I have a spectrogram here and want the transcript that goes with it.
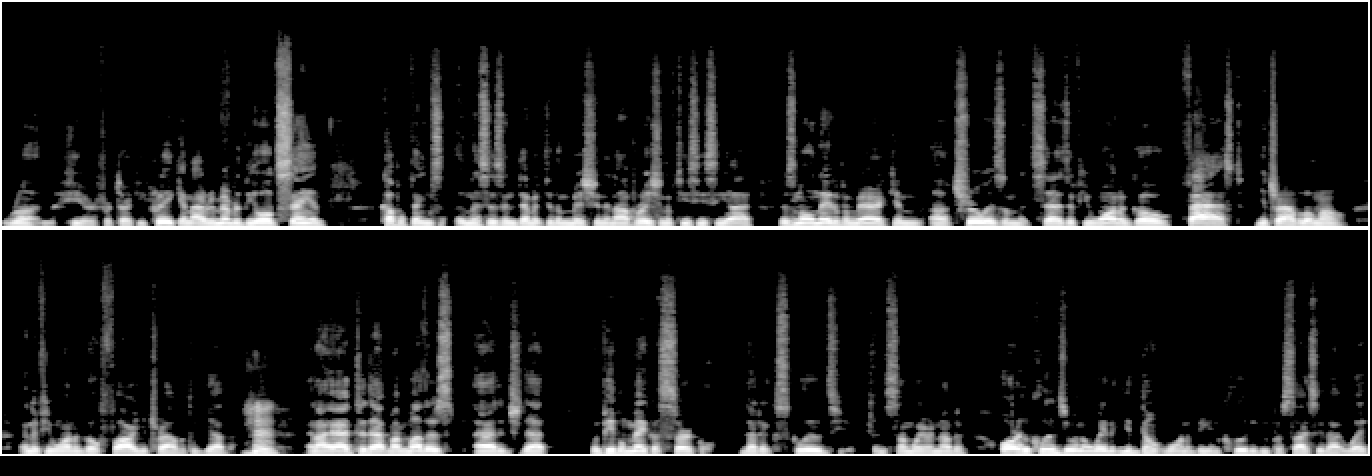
run here for Turkey Creek. And I remember the old saying, couple things, and this is endemic to the mission and operation of TCCI. There's an old Native American uh, truism that says if you want to go fast, you travel alone. And if you want to go far, you travel together. Hmm. And I add to that my mother's adage that when people make a circle that excludes you in some way or another, or includes you in a way that you don't want to be included in precisely that way,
